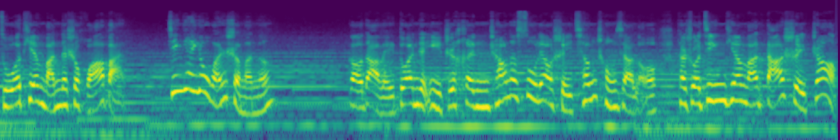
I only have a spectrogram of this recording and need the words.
昨天玩的是滑板，今天又玩什么呢？高大伟端着一支很长的塑料水枪冲下楼，他说：“今天玩打水仗。”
